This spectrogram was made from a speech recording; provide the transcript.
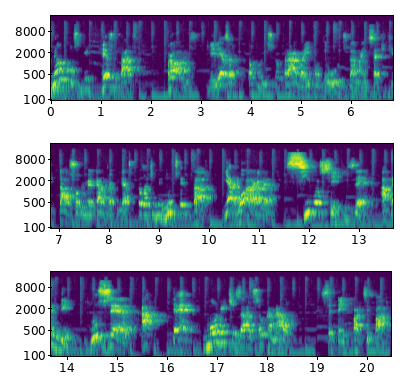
não consegui resultados próprios, beleza? Então, por isso que eu trago aí conteúdos da Mindset Digital sobre o mercado de afiliados, porque eu já tive muitos resultados. E agora, galera, se você quiser aprender do zero até monetizar o seu canal, você tem que participar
